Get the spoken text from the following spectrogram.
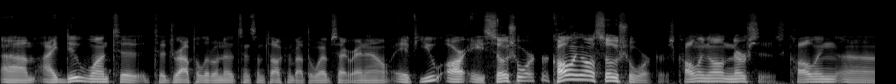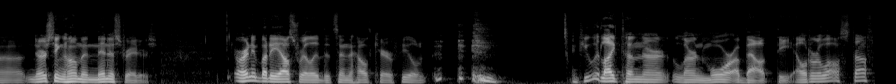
um, I do want to to drop a little note since I'm talking about the website right now. If you are a social worker, calling all social workers, calling all nurses, calling uh, nursing home administrators, or anybody else really that's in the healthcare field, if you would like to ner- learn more about the elder law stuff,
